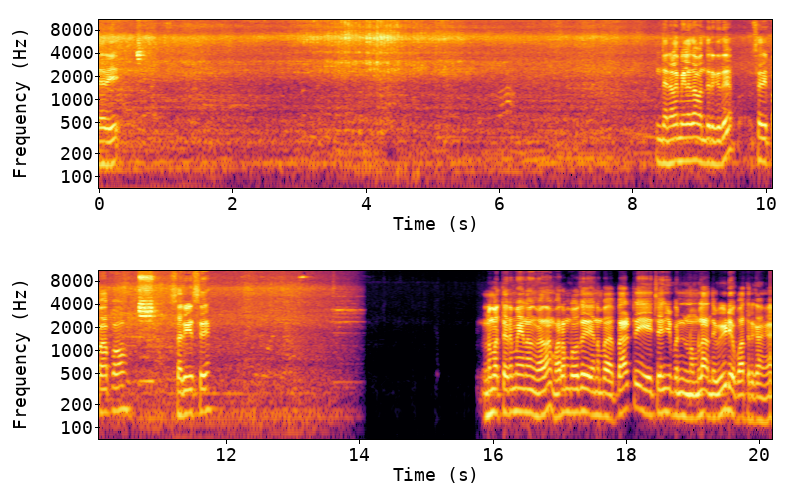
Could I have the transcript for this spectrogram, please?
சரி. இந்த நிலமையில தான் வந்திருக்குது. சரி பார்ப்போம். சர்வீஸு நம்ம திறமையானவங்க தான். வரும்போது நம்ம பேட்டரி சேஞ்ச் பண்ணணும்ல அந்த வீடியோ பார்த்துருக்காங்க.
